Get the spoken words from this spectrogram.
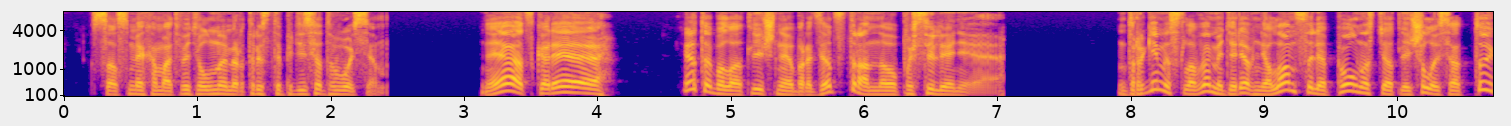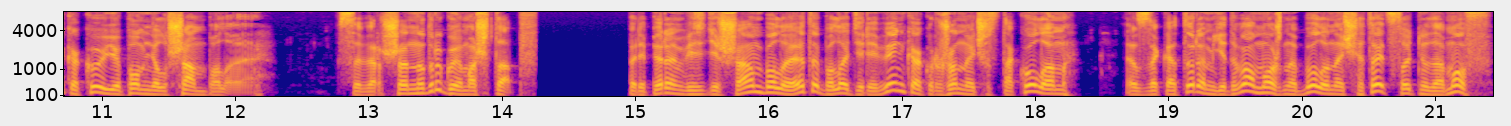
— со смехом ответил номер 358. «Нет, скорее, это был отличный образец странного поселения. Другими словами, деревня Ланцеля полностью отличалась от той, какой ее помнил Шамбала. Совершенно другой масштаб. При первом визите Шамбала это была деревенька, окруженная частоколом, за которым едва можно было насчитать сотню домов.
